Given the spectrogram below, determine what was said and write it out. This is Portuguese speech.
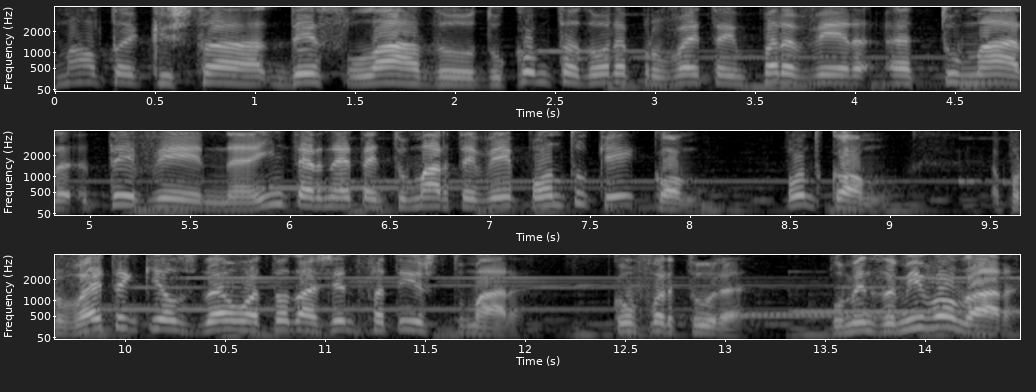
Malta que está desse lado do computador, aproveitem para ver a Tomar TV na internet em tomartv.com. Aproveitem que eles dão a toda a gente fatias de tomar, com fartura. Pelo menos a mim vão dar.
